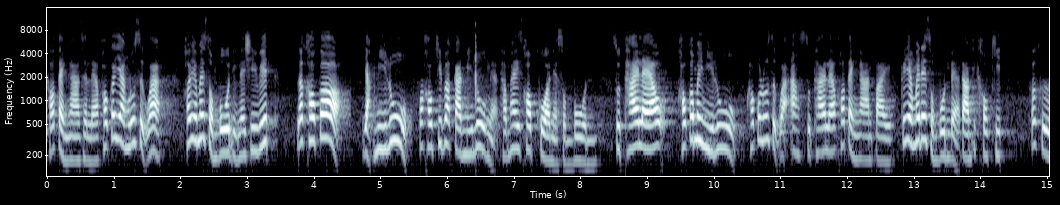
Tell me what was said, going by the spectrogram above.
เขาแต่งงานเสร็จแล้วเขาก็ยังรู้สึกว่าเขายังไม่สมบูรณ์อีกในชีวิต แล้วเขาก็อยากมีลูก เพราะเขาคิดว่าการมีลูกเนี่ยทำให้ครอบครัวเนี่ยสมบูรณ์ สุดท้ายแล้วเขาก็ไม่มีลูก เขาก็รู้สึกว่าอะสุดท้ายแล้วเขาแต่งงานไป ก็ยังไม่ได้สมบูรณ์แบบตามที่เขาคิด ก็คือ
